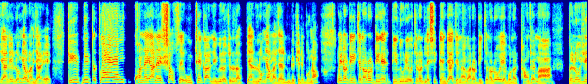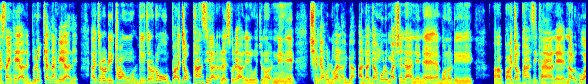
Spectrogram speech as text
ပြန်လေလွတ်မြောက်လာကြတယ်ဒီဒီ1960ဦးထက်ကနေပြီးတော့ကျွန်တော်တို့ကပြန်လွတ်မြောက်လာကြတဲ့လူတွေဖြစ်တယ်ပေါ့နော်အဲ့တော့ဒီကျွန်တော်တို့ဒီနေ့ပြည်သူတွေကိုကျွန်တော်လက်ရှိတင်ပြချင်တာကတော့ဒီကျွန်တော်တို့ရဲ့ပေါ့နော်ထောင်ထက်မှာဘယ်လိုရင်ဆိုင်ခဲ့ရလဲဘယ်လိုဖြတ်သန်းခဲ့ရလဲအဲကျွန်တော်တို့ဒီထောင်ဒီကျွန်တော်တို့ကိုဘာကြောင့်ဖမ်းဆီးရတာလဲဆိုတဲ့ဟာလေးတွေကိုကျွန်တော်အနေနဲ့ရှင်းပြဖို့လိုအပ်လာပြီဗျအဲဒါကြောင့်မို့လို့မရှင်နာအနေနဲ့ပေါ့နော်ဒီအာ ဘာကြောင့်ဖမ်းဆီးခံရလဲနောက်တစ်ခုက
